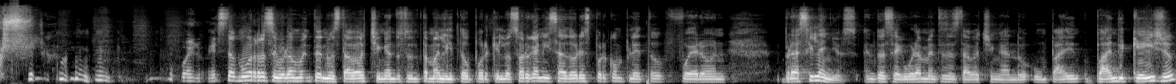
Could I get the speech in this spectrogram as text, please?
Así. Bueno, esta morra seguramente no estaba chingándose un tamalito porque los organizadores por completo fueron brasileños. Entonces seguramente se estaba chingando un pan, pan de queijo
